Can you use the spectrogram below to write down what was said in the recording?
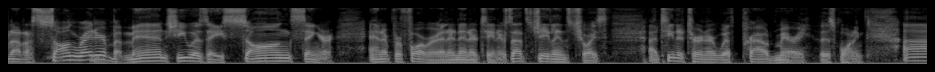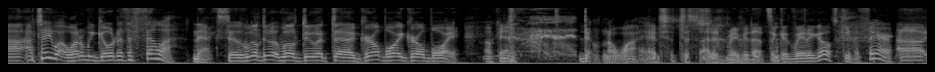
not a songwriter, but man, she was a song singer and a performer and an entertainer. So that's Jalen's choice. Uh, Tina Turner with "Proud Mary" this morning. Uh, I'll tell you what. Why don't we go to the fella next? So we'll do it. We'll do it. Uh, girl, boy, girl, boy. Okay. Don't know why. I just decided maybe that's a good way to go. Let's Keep it fair. Uh,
